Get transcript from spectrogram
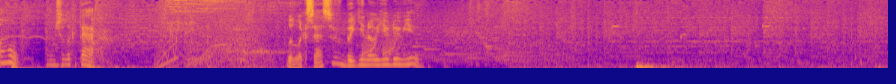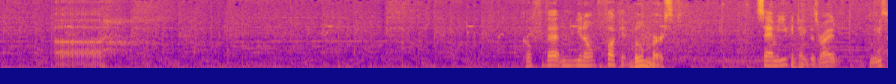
Oh, would you look at that? A little excessive, but you know, you do you. Uh... Go for that and, you know, fuck it, boom burst. Sammy, you can take this, right? Please?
